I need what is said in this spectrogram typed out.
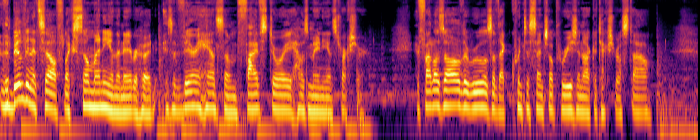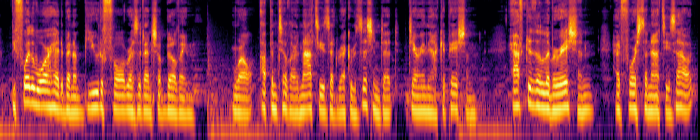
The building itself, like so many in the neighborhood, is a very handsome five-story Haussmannian structure. It follows all the rules of that quintessential Parisian architectural style. Before the war, had been a beautiful residential building. Well, up until the Nazis had requisitioned it during the occupation. After the liberation had forced the Nazis out,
